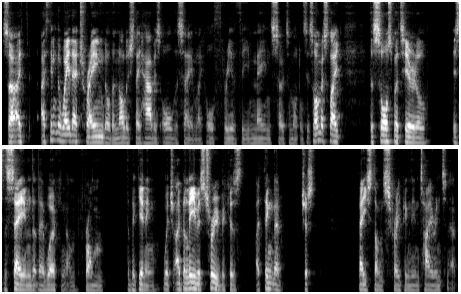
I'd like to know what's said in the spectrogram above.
so I I think the way they're trained or the knowledge they have is all the same, like all three of the main SOTA models. It's almost like the source material is the same that they're working on from the beginning, which I believe is true because I think they're just based on scraping the entire internet.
